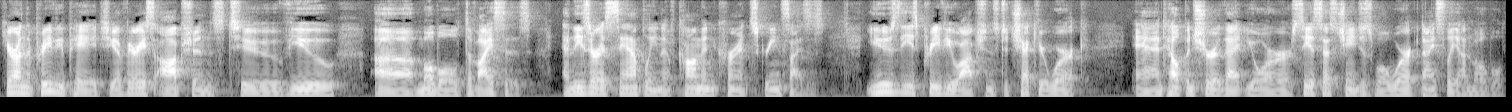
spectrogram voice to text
Here on the preview page, you have various options to view uh, mobile devices, and these are a sampling of common current screen sizes. Use these preview options to check your work and help ensure that your CSS changes will work nicely on mobile.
